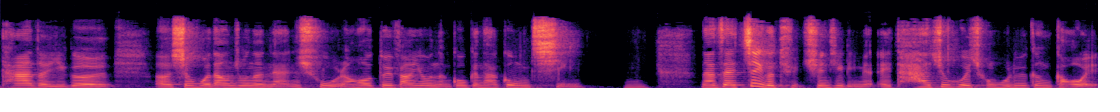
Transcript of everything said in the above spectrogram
他的一个呃生活当中的难处，然后对方又能够跟他共情，嗯，那在这个群群体里面，哎，他就会存活率更高，哎，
